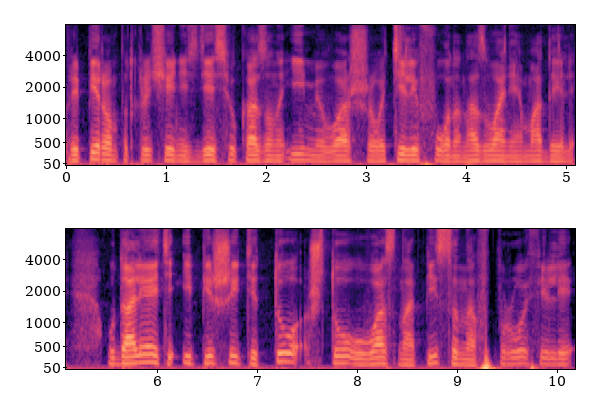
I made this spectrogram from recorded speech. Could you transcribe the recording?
при первом подключении здесь указано имя вашего телефона, название модели. Удаляйте и пишите то, что у вас написано в профиле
